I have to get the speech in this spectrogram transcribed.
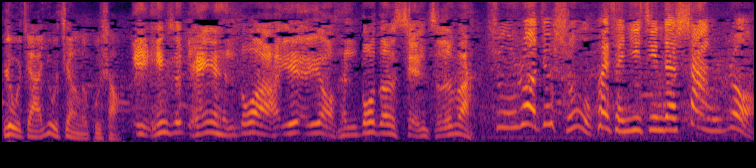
肉价又降了不少。比平时便宜很多啊，也也有很多的选择嘛。猪肉就十五块钱一斤的上肉，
